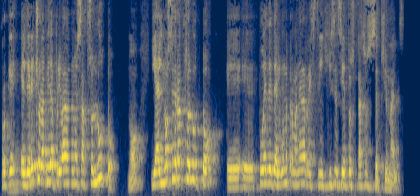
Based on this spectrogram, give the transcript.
Porque el derecho a la vida privada no es absoluto, ¿no? Y al no ser absoluto, eh, eh, puede de alguna otra manera restringirse en ciertos casos excepcionales.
